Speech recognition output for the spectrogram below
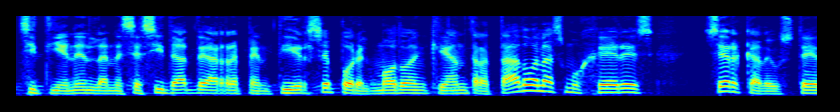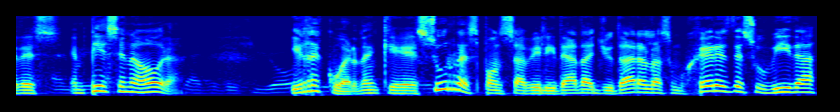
Si tienen la necesidad de arrepentirse por el modo en que han tratado a las mujeres cerca de ustedes, empiecen ahora. Y recuerden que es su responsabilidad ayudar a las mujeres de su vida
